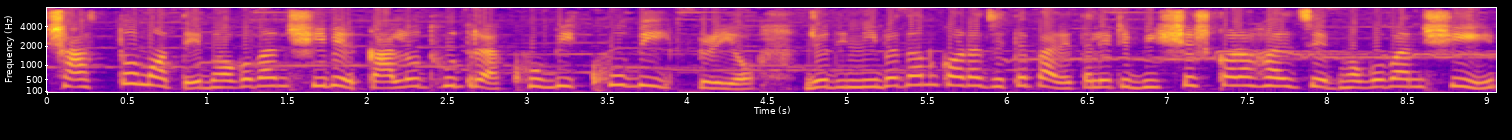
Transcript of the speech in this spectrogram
স্বাস্থ্য মতে ভগবান শিবের কালো ধুদ্রা খুবই খুবই প্রিয়। যদি নিবেদন করা যেতে পারে, তাহলে এটি বিশ্বাস করা হয় যে ভগবান শিব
